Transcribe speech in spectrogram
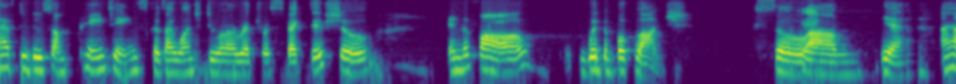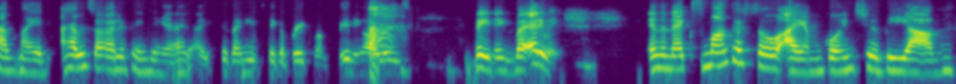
I have to do some paintings because I want to do a retrospective show in the fall with the book launch. So okay. um, yeah, I have my I haven't started painting yet because I, I, I, need to take a break from painting all those paintings. But anyway, in the next month or so, I am going to be um,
